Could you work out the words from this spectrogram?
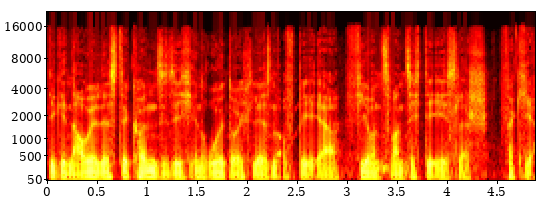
Die genaue Liste können Sie sich in Ruhe durchlesen auf br24.de slash Verkehr.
